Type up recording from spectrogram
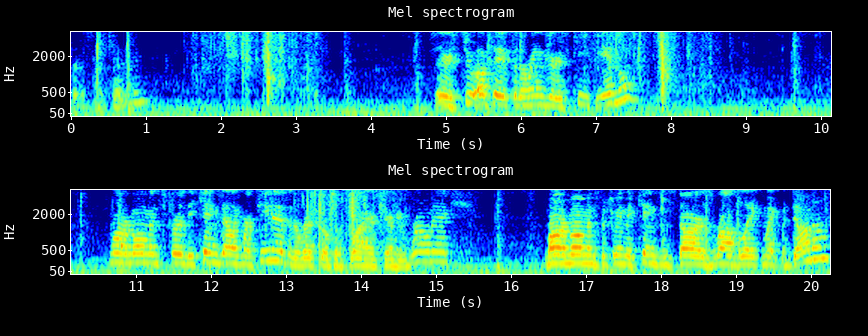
Curtis McKenzie. Series 2 update for the Rangers, Keith Yandle. Modern moments for the Kings, Alec Martinez, and a retro for the Flyers, Jeremy Roenick. Modern moments between the Kings and Stars, Rob Blake, Mike Modano.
